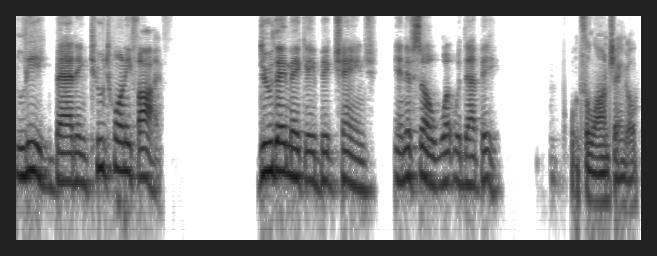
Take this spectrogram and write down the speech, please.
league batting 225, do they make a big change? And if so, what would that be? What's the launch angle?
